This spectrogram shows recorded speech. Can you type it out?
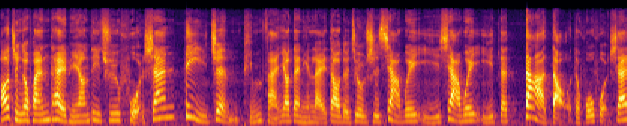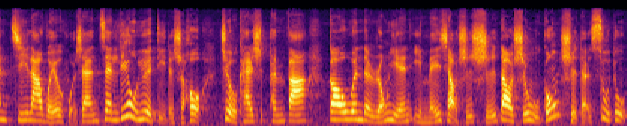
好，整个环太平洋地区火山地震频繁，要带您来到的就是夏威夷。夏威夷的大岛的活火山基拉维尔火山，在六月底的时候就开始喷发，高温的熔岩以每小时十到十五公尺的速度，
